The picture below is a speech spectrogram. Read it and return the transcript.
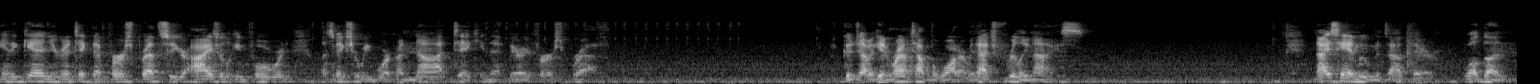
And again, you're going to take that first breath so your eyes are looking forward. Let's make sure we work on not taking that very first breath. Good job of getting right on top of the water. I mean, that's really nice. Nice hand movements out there. Well done.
